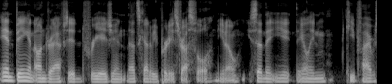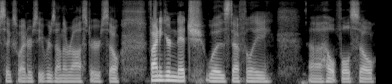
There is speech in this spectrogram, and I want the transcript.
and being an undrafted free agent, that's got to be pretty stressful. You know, you said that you, they only keep five or six wide receivers on the roster, so finding your niche was definitely uh, helpful. So,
